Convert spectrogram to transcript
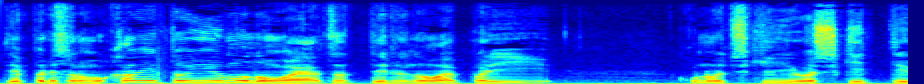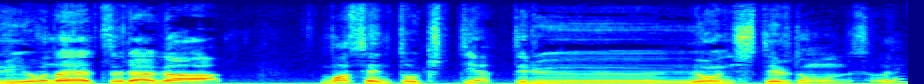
で、やっぱりそのお金というものを操ってるのは、やっぱり、この地球を仕切ってるような奴らが、まあ先頭切ってやってるようにしてると思うんですよね。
